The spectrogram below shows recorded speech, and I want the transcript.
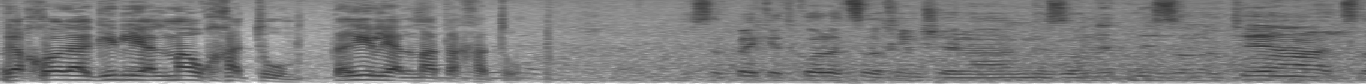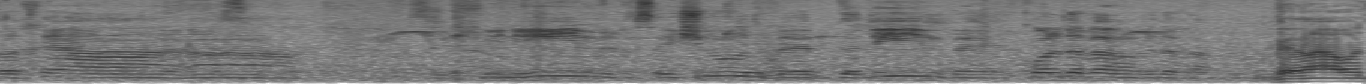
הוא יכול להגיד לי על מה הוא חתום. תגיד לי על מה אתה חתום. לספק את כל הצרכים של מזונותיה, צרכיה מיניים, יחסי אישות ובגדים וכל דבר ודבר. ומה עוד?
